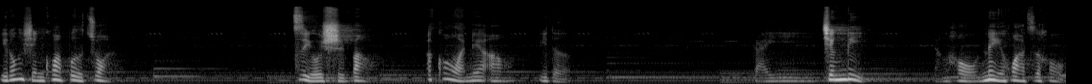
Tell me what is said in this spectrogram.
伊拢先看报纸，《自由时报》，啊，看完了后。伊的该经历，然后内化之后，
